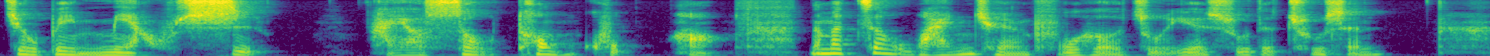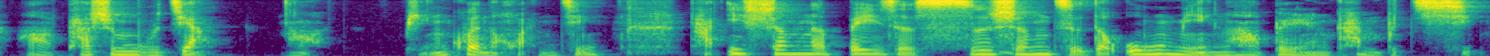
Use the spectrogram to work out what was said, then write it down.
就被藐视，还要受痛苦，哈。那么，这完全符合主耶稣的出身，啊，他是木匠。贫困的环境，他一生呢背着私生子的污名哈，被人看不起。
